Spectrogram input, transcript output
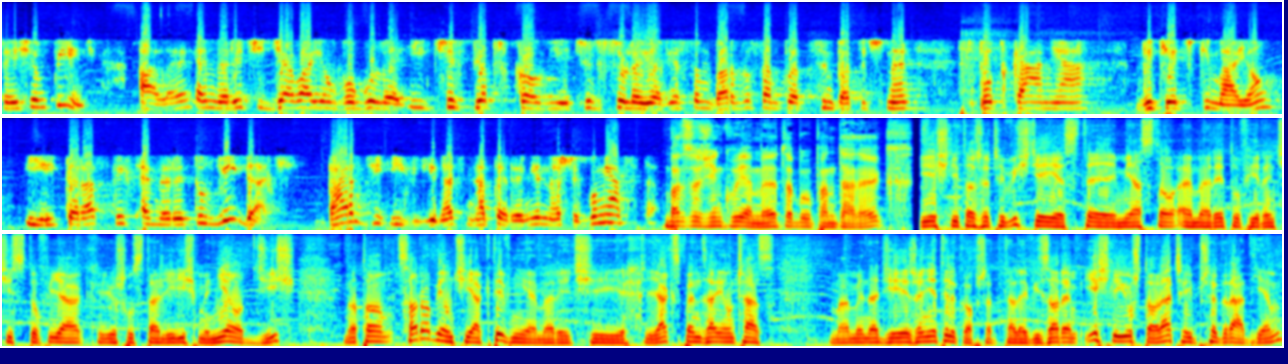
65. Ale emeryci działają w ogóle i czy w Piotrkowie, czy w Sulejowie są bardzo sympa- sympatyczne spotkania, wycieczki mają i teraz tych emerytów widać. Bardziej ich widać na terenie naszego miasta. Bardzo dziękujemy. To był pan Darek. Jeśli to rzeczywiście jest e, miasto emerytów i rencistów, jak już ustaliliśmy, nie od dziś, no to co robią ci aktywni emeryci? Jak spędzają czas? Mamy nadzieję, że nie tylko przed telewizorem, jeśli już to raczej przed radiem.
